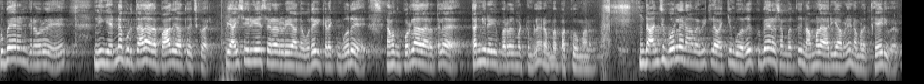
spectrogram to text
குபேரன்கிறவர் நீங்கள் என்ன கொடுத்தாலும் அதை பாதுகாத்து வச்சுக்குவார். இப்படி ஐஸ்வர்யேஸ்வரருடைய அந்த உதவி கிடைக்கும்போது நமக்கு பொருளாதாரத்தில் தன்னிறைவு பெறது மட்டும் இல்லை ரொம்ப பக்குவமானது. இந்த அஞ்சு பொருளை நாம் வீட்டில் வைக்கும்போது குபேர சம்பத்து நம்மளை அறியாமலே நம்மளை தேடி வரும்.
